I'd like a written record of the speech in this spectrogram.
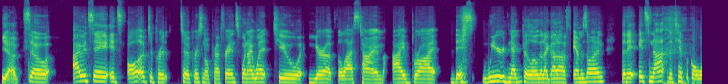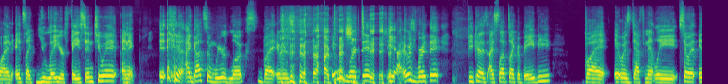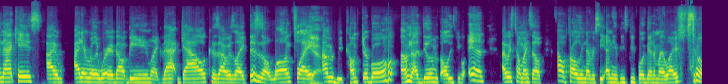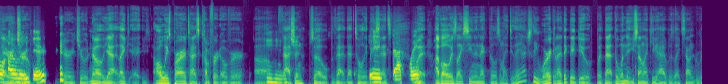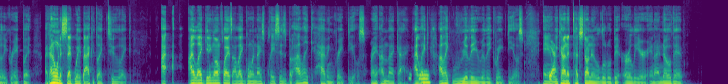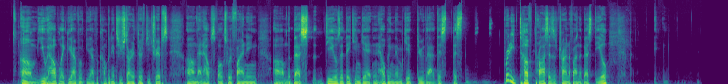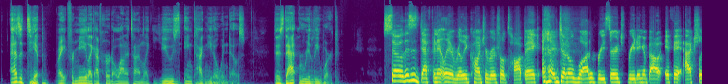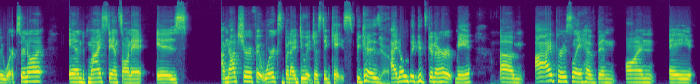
yeah. So I would say it's all up to per- to personal preference. When I went to Europe the last time, I brought this weird neck pillow that I got off Amazon. That it, it's not the typical one. It's like you lay your face into it, and it. It I got some weird looks, but it was I it was worth did. it. Yeah, it was worth it because I slept like a baby. But it was definitely so. In that case, I I didn't really worry about being like that gal because I was like, this is a long flight. Yeah. I'm gonna be comfortable. I'm not dealing with all these people. And I always tell myself, I'll probably never see any of these people again in my life. So Very I don't really care. Very true. No, yeah, like uh, always prioritize comfort over um, Mhm. fashion. So that that totally makes sense. But I've always like seen the neck pillows. I'm like, do they actually work? And I think they do. But that the one that you sound like you had was like sounded really great. But I kind of want to segue back into like to like I I like getting on flights. I like going nice places, but I like having great deals, right? I'm that guy. I like I like really really great deals. And Yeah. we kind of touched on it a little bit earlier and I know that um, you help like you have a you have a company that you started thrifty trips um, that helps folks with finding um, the best deals that they can get and helping them get through that this this pretty tough process of trying to find the best deal. As a tip right for me like i've heard a lot of time like use incognito windows. Does that really work? So this is definitely a really controversial topic, and I've done a lot of research reading about if it actually works or not. And my stance on it is I'm not sure if it works, but I do it just in case because Yeah. I don't think it's going to hurt me. Um, I personally have been on a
